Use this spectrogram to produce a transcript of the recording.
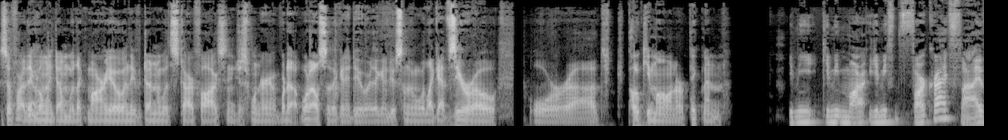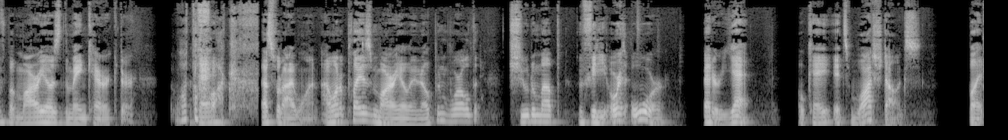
So far, they've Yeah. only done with like Mario, and they've done it with Star Fox, and just wondering what what else are they going to do? Are they going to do something with like F Zero or uh, Pokemon or Pikmin? Give me give me Mar give me Far Cry Five, but Mario is the main character. What the fuck? That's what I want. I want to play as Mario in an open world shoot 'em up video, or or better yet, okay, it's Watch Dogs, but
